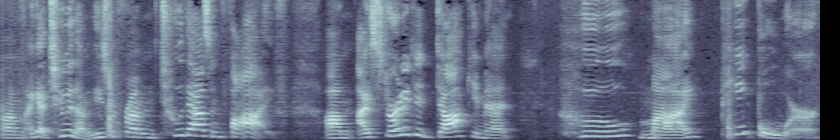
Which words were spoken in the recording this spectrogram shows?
Um, I got two of them. These are from 2005 um, I started to document who my people were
